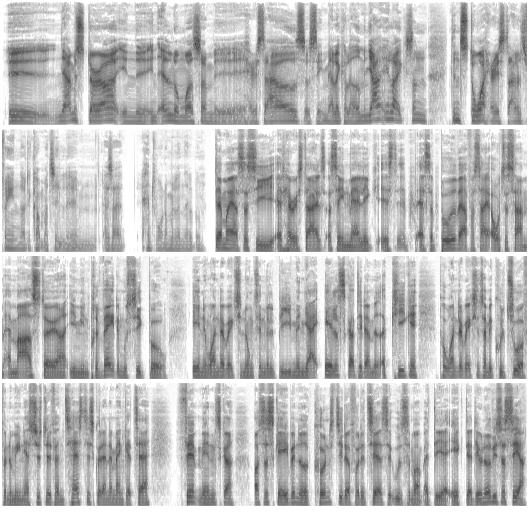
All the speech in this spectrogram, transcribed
øh, nærmest større end, øh, end alle numre, som øh, Harry Styles og Zayn Malik har lavet. Men jeg er heller ikke sådan den store Harry Styles-fan, når det kommer til øh, altså, hans Watermelon-album. Der må jeg så sige, at Harry Styles og Zayn Malik, øh, altså både hver for sig og til sammen, er meget større i min private musikbog, end One Direction nogensinde vil blive. Men jeg elsker det der med at kigge på One Direction som et kulturfænomen. Jeg synes, det er fantastisk, hvordan at man kan tage fem mennesker, og så skabe noget kunstigt og få det til at se ud som om, at det er ægte. Og det er jo noget, vi så ser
